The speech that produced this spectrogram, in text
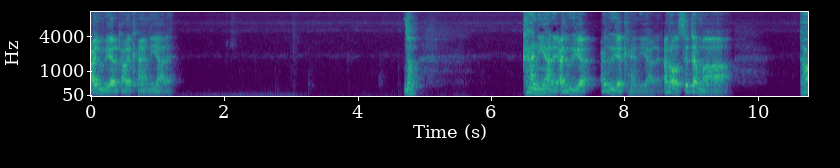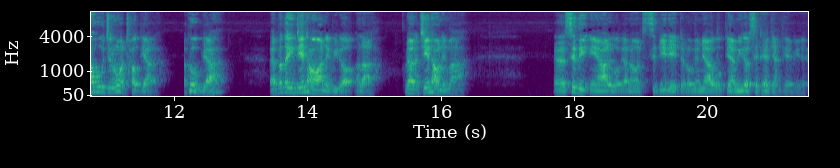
အဲ့လူတွေကတခါလဲခံနေရတယ်နော်ခံနေရတယ်အဲ့လူတွေကအဲ့လူတွေကခံနေရတယ်အဲ့တော့စစ်တပ်မှာ ဒါကိုကျွန်တော်ကထောက်ပြတာအခုဗျာအဲပသိမ်ကျင်းထောင်ကနေပြီးတော့ဟလာခင်ဗျားတို့ကျင်းထောင်နေမှာအဲစစ်တီအင်အားတွေပေါ့ဗျာနော်စစ်ပြေးတွေတော်တော်များများကိုပြန်ပြီးတော့စစ်ထဲပြန်ထည့်ပေးတယ်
